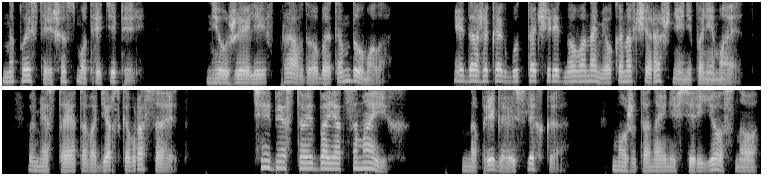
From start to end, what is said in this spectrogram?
на PlayStation смотрит теперь. Неужели и вправду об этом думала? И даже как будто очередного намека на вчерашнее не понимает. Вместо этого дерзко бросает. «Тебе стоит бояться моих». Напрягаюсь слегка. Может, она и не всерьез, но...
